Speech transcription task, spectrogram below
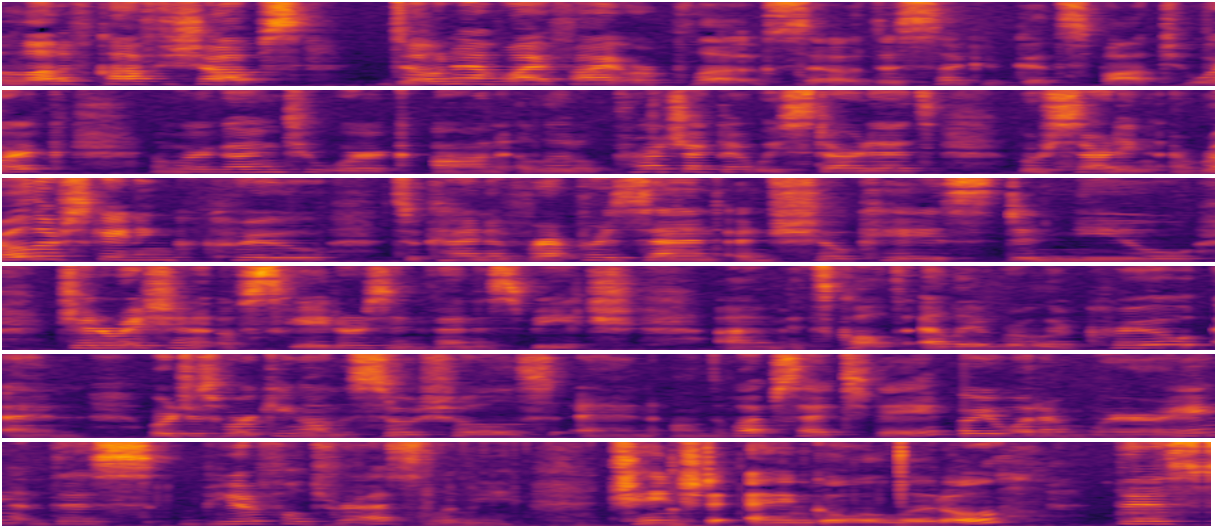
A lot of coffee shops don't have Wi-Fi or plugs so this is like a good spot to work. And we're going to work on a little project that we started. We're starting a roller skating crew to kind of represent and showcase the new generation of skaters in Venice Beach. Um, it's called LA Roller Crew and we're just working on the socials and on the website today. I'll show you what I'm wearing. This beautiful dress let me change the angle a little. This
